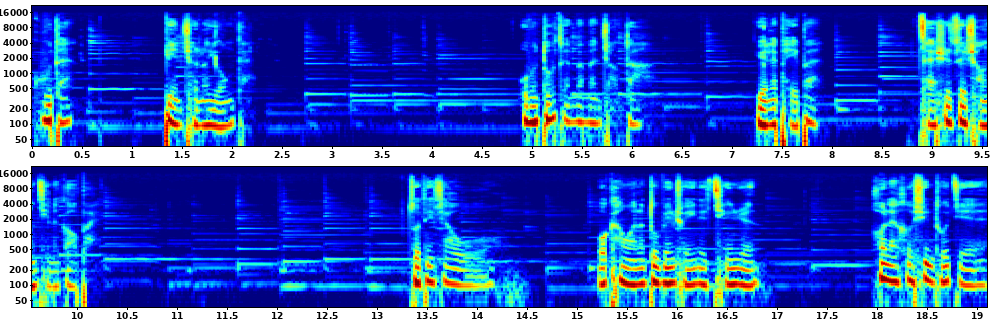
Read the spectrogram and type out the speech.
孤单变成了勇敢。”我们都在慢慢长大，原来陪伴才是最长情的告白。昨天下午，我看完了渡边淳一的《情人》，后来和训图姐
